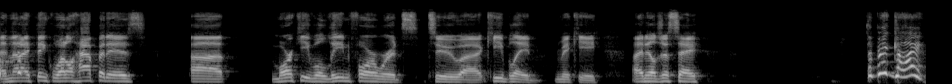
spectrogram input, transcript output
and then I think what'll happen is uh Morky will lean forwards to uh Keyblade Mickey, and he'll just say, The big guy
